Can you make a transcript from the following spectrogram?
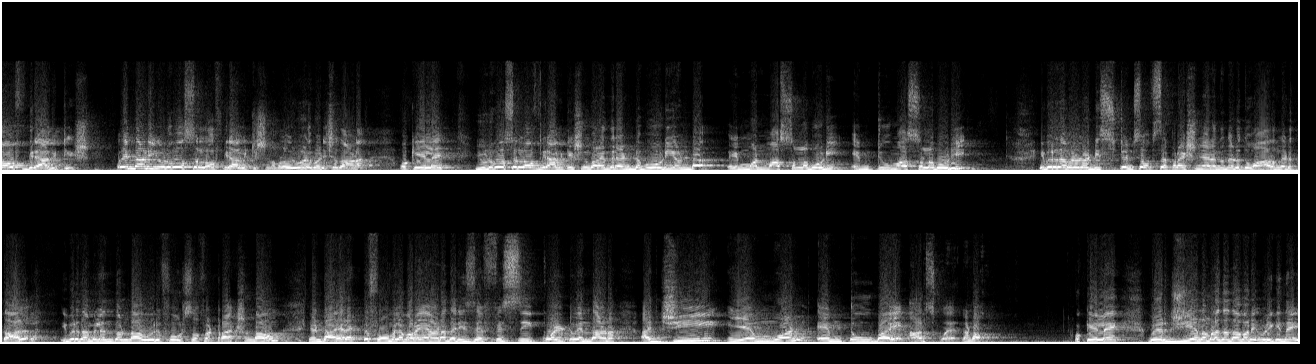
ഓഫ് ഗ്രാവിറ്റേഷൻ എന്താണ് യൂണിവേഴ്സൽ ഓഫ് ഗ്രാവിറ്റേഷൻ നമ്മൾ ഒരുപാട് പഠിച്ചതാണ്. ഓക്കെ അല്ലേ? യൂണിവേഴ്സൽ ഓഫ് ഗ്രാവിറ്റേഷൻ പറയുന്ന രണ്ട് ബോഡി ഉണ്ട്. എം വൺ മാസ് ഉള്ള ബോഡി എം ടു മാസ് ഉള്ള ബോഡി ഇവർ തമ്മിലുള്ള ഡിസ്റ്റൻസ് ഓഫ് സെപ്പറേഷൻ ഞാൻ എന്തെടുത്തു വാർന്നെടുത്താൽ ഇവർ തമ്മിൽ എന്തുണ്ടാവും? ഒരു ഫോഴ്സ് ഓഫ് അട്രാക്ഷൻ ഉണ്ടാവും. ഞാൻ ഡയറക്റ്റ് ഫോമുല പറയാണ് is F is equal to എന്താണ്? G M one M two by R square കണ്ടോ? ഓക്കെ അല്ലേ? വേർ ജി നമ്മൾ എന്താ വിളിക്കുന്നത്?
